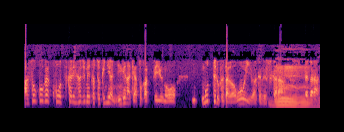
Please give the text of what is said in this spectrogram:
あそこがこう浸かり始めた時には逃げなきゃとかっていうのを持ってる方が多いわけですから、だから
